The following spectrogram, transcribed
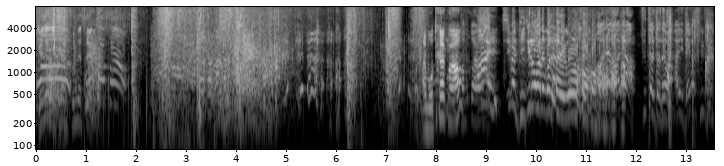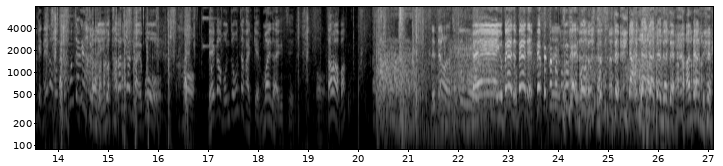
얘네가 그냥. 아 니 뭐 어떻게 할 거야? 가볼까요? 아이 씨발 뒤지러 가는 거잖아 이거. 아니야 아니야 진짜 진짜 잠깐만 아니 내가 길 줄게 내가 먼저 혼자 길 줄게 이거 다 같이 가지 말고 어 내가 먼저 혼자 갈게 뭔 말인지 알겠지? 어 따라와봐 내 땅으로 다친 거고. 야 이거 빼야 돼 빼야 돼 빼 빼 빼 빼 빼빼 너 안돼 안돼 안돼 안돼 안돼 안돼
